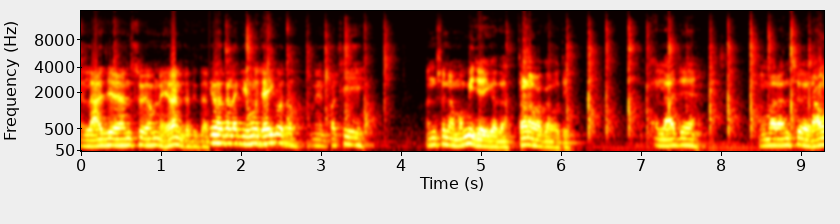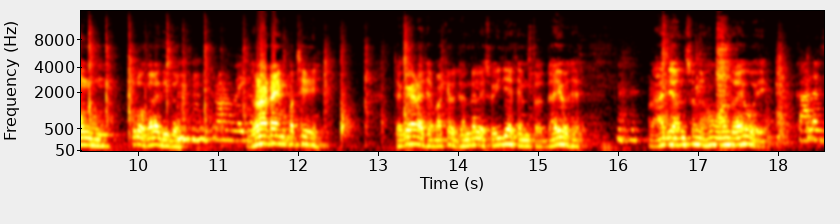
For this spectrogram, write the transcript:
એટલે આજે અંશુએ અમને હેરાન કરી દીધા. બે વાગ્યા લાગી હું જઈ ગયો હતો અને પછી અંશુના મમ્મી જઈ ગયા હતા ત્રણ વાગ્યા સુધી. એટલે આજે અમારા અંશુએ રાઉન્ડ પૂરો કરી દીધો. ઘણા ટાઈમ પછી જગાડ્યા છે બાકી તો જનરલી સુઈ જાય છે એમ તો ડાયો છે. પણ આજે અંશુને હું વાંધો આવ્યો હોય કાલે જ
